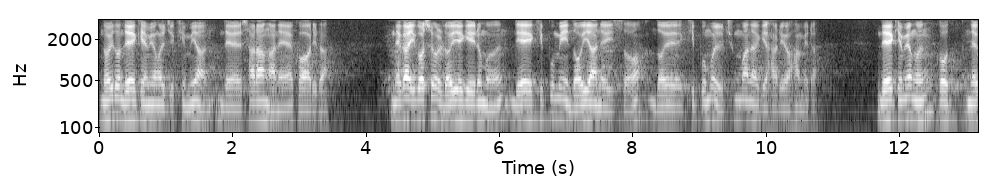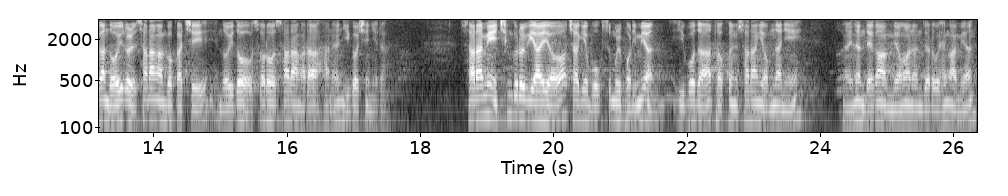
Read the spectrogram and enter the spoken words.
너희도 내 계명을 지키면 내 사랑 안에 거하리라. 내가 이것을 너희에게 이름은 내 기쁨이 너희 안에 있어 너의 기쁨을 충만하게 하려 함이라. 내 계명은 곧 내가 너희를 사랑한 것 같이 너희도 서로 사랑하라 하는 이것이니라. 사람이 친구를 위하여 자기 목숨을 버리면 이보다 더 큰 사랑이 없나니 너희는 내가 명하는 대로 행하면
